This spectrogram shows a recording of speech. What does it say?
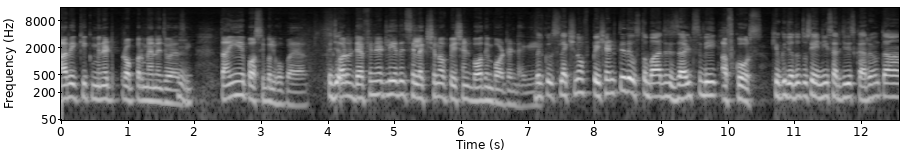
ਹਰ ਇੱਕ ਇੱਕ ਮਿੰਟ ਪ੍ਰੋਪਰ ਮੈਨੇਜ ਹੋਇਆ ਸੀ ਤਾਂ ਹੀ ਇਹ ਪੋਸੀਬਲ ਹੋ ਪਾਇਆ। ਔਰ ਡੈਫੀਨਿਟਲੀ ਇਹਦੇ ਸਿਲੈਕਸ਼ਨ ਆਫ ਪੇਸ਼ੈਂਟ ਬਹੁਤ ਇੰਪੋਰਟੈਂਟ ਹੈਗੀ ਬਿਲਕੁਲ ਸਿਲੈਕਸ਼ਨ ਆਫ ਪੇਸ਼ੈਂਟ ਤੇ ਉਸ ਤੋਂ ਬਾਅਦ ਰਿਜ਼ਲਟਸ ਵੀ ਆਫ ਕੋਰਸ ਕਿਉਂਕਿ ਜਦੋਂ ਤੁਸੀਂ ਇੰਨੀ ਸਰਜਰੀਜ਼ ਕਰ ਰਹੇ ਹੋ ਤਾਂ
